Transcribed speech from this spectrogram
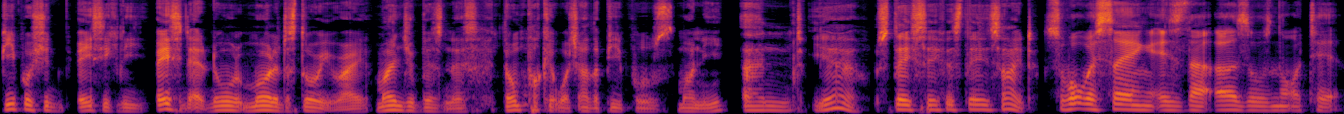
people should basically basically moral of the story, right? Mind your business. Don't pocket watch other people's money, and yeah, stay safe and stay inside. So what we're saying is that Özil's not a tit.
